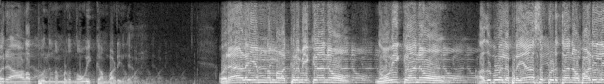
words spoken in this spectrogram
ഒരാളെ പോലും നമ്മൾ നോവിക്കാൻ പാടില്ല. ഒരാളെയും നമ്മൾ അക്രമിക്കാനോ നോവിക്കാനോ അതുപോലെ പ്രയാസപ്പെടുത്താനോ പാടില്ല.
